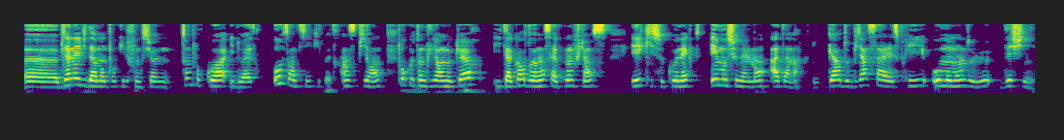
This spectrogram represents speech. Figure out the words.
Euh, bien évidemment, pour qu'il fonctionne, ton pourquoi, il doit être authentique, il doit être inspirant, pour que ton client de cœur, il t'accorde vraiment sa confiance et qu'il se connecte émotionnellement à ta marque. Donc garde bien ça à l'esprit au moment de le définir.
